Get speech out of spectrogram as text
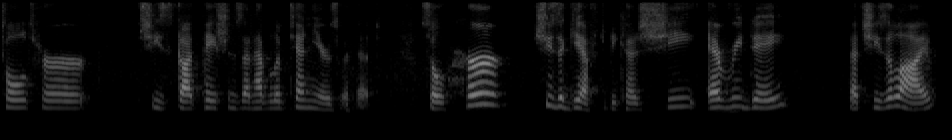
told her she's got patients that have lived ten years with it. So her she's a gift because she every day that she's alive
